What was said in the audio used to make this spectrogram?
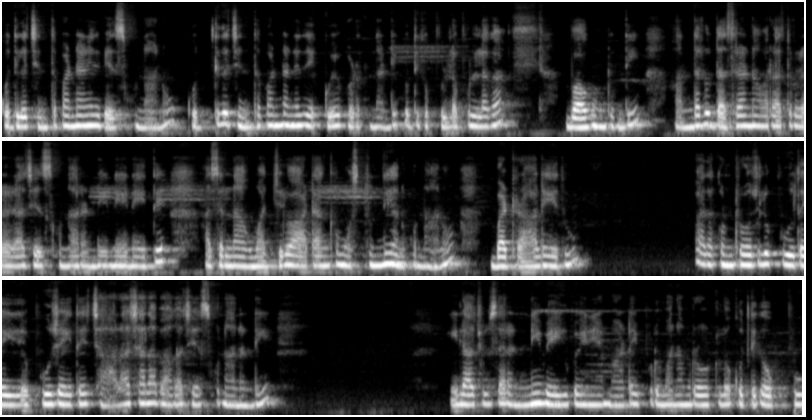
కొద్దిగా చింతపండు అనేది వేసుకున్నాను. కొద్దిగా చింతపండు అనేది ఎక్కువే పడుతుందండి. కొద్దిగా పుల్ల పుల్లగా బాగుంటుంది. అందరూ దసరా నవరాత్రులు ఎలా చేసుకున్నారండి? నేనైతే అసలు నాకు మధ్యలో ఆటంకం వస్తుంది అనుకున్నాను బట్ రాలేదు. పదకొండు రోజులు పూజ పూజ అయితే చాలా చాలా బాగా చేసుకున్నానండి. ఇలా చూసారు అన్నీ వేగిపోయినాయి అన్నమాట. ఇప్పుడు మనం రోట్లో కొద్దిగా ఉప్పు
